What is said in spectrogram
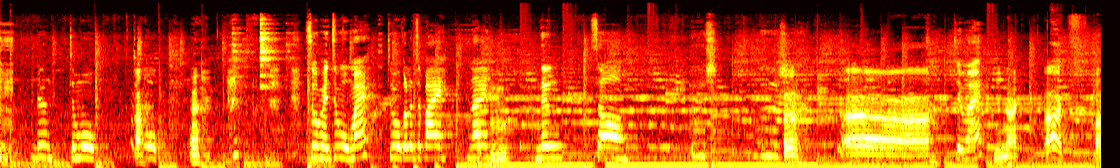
ม ดึง จมูก จอะ มูกอะ ซูมเห็นจมูกไหมจมูกกำลังจะไปในอืมหนึ่งสองอืชอืชเอออ่าเจ็บไหมนิดหน่อยเอ้ยอ๋อ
